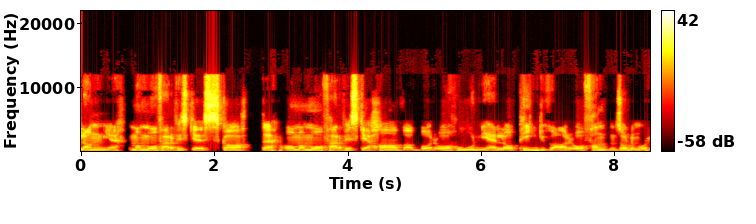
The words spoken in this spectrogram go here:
lange, man må fære og fiske skate, og man må fære og fiske havabbor og horngjell og piggvar og fandens oldemor.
